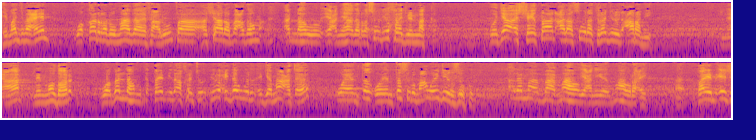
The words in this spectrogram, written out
في مجمع وقرروا ماذا يفعلون فأشار بعضهم أنه يعني هذا الرسول يخرج من مكة. وجاء الشيطان على صورة رجل عربي. نعم من مضر. وقال لهم طيب إذا أخرجوا يروح يدور جماعته وينتصروا معه ويجي يغزوكم. هذا ما, ما, ما هو يعني ما هو رأي. طيب إيش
